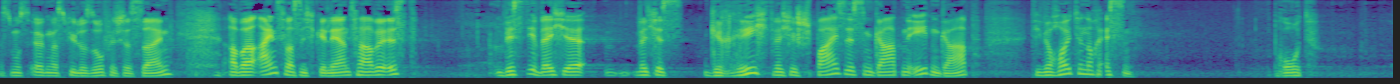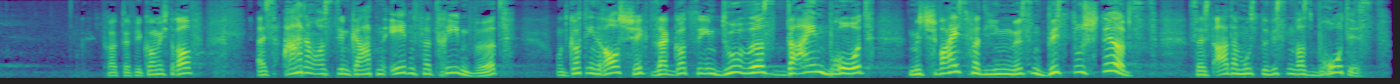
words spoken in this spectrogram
Das muss irgendwas Philosophisches sein. Aber eins, was ich gelernt habe, ist, wisst ihr, welche, welches Gericht, welche Speise es im Garten Eden gab, die wir heute noch essen? Brot. Fragt euch, wie komme ich drauf? Als Adam aus dem Garten Eden vertrieben wird, und Gott ihn rausschickt, sagt Gott zu ihm, du wirst dein Brot mit Schweiß verdienen müssen, bis du stirbst. Das heißt, Adam musste wissen, was Brot ist.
